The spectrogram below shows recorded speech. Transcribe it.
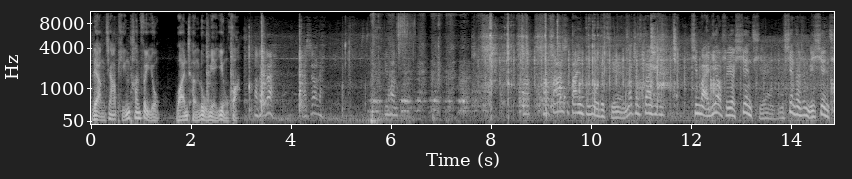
两家平摊费用，完成路面硬化。他他答应补我的钱，那个但是去买料是要现钱，我现在是没现钱。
